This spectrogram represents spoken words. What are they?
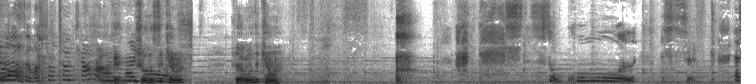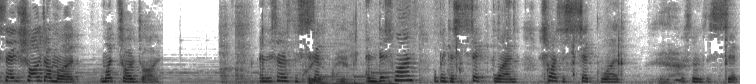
What is oh it? Let's show it to the camera. Okay, oh show God. this to the camera. Show that one to the camera. It's a charger mud, mud charger. And this one's the sick. And this one will be the sick one. This one's the sick one. Yeah. This one's the sick.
